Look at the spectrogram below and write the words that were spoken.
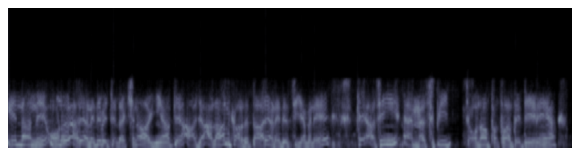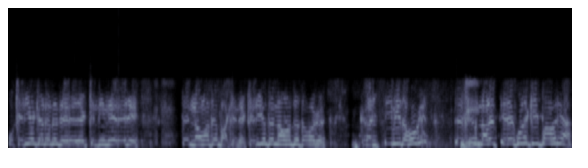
ਇਹਨਾਂ ਨੇ ਹੁਣ ਹਰਿਆਣੇ ਦੇ ਵਿੱਚ ਇਲੈਕਸ਼ਨਾਂ ਆ ਗਈਆਂ ਤੇ ਅੱਜ ਐਲਾਨ ਕਰ ਦਿੱਤਾ ਹਰਿਆਣੇ ਦੇ ਸੀਐਮ ਨੇ ਕਿ ਅਸੀਂ ਐਮਐਸਪੀ 14 ਫਸਲਾਂ ਤੇ ਦੇ ਰਹੇ ਹਾਂ। ਉਹ ਕਿਹੜੀਆਂ ਕਿਹੜੀਆਂ ਤੇ ਦੇ ਰਹੇ ਜੇ? ਕਿੰਨੀ ਦੇ ਰਹੇ ਜੇ? ਤੇ ਨਵਾਂ ਤੇ ਬਾਕੀ ਦੇ ਕਿਹੜੀਆਂ ਤੇ ਨਵਾਂ ਤੇ ਦਵਾਂਗੇ? ਗਰੰਟੀ ਵੀ ਦਵੋਗੇ? ਤੇ ਫਿਰ। ਨਾਲੇ ਤੇਰੇ ਕੋਲੇ ਕੀ ਪਾਵਰ ਆ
